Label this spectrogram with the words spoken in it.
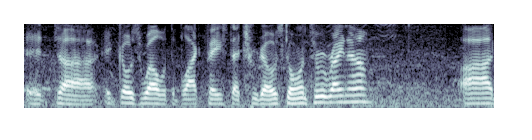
it, uh, it goes well with the blackface that Trudeau's going through right now. Uh,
